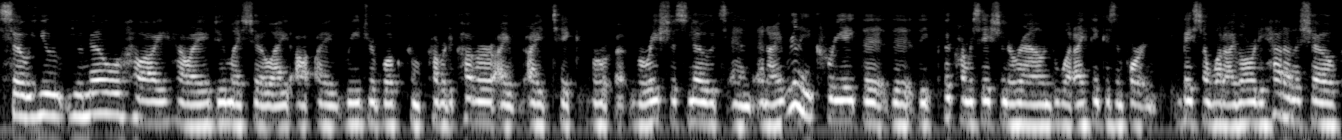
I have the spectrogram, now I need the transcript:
So you you know how I how I do my show. I uh, I read your book from cover to cover. I, I take ver, uh, voracious notes and and I really create the, the, the the conversation around what I think is important based on what I've already had on the show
